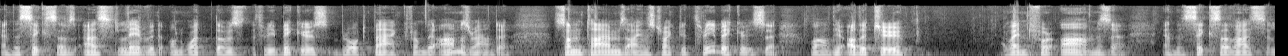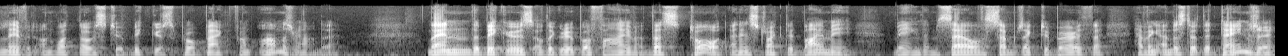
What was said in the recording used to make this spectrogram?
and the six of us lived on what those three bhikkhus brought back from the alms round. Uh, sometimes I instructed three bhikkhus, uh, while the other two went for alms, uh, and the six of us lived on what those two bhikkhus brought back from alms round. Uh, then the bhikkhus of the group of five, thus taught and instructed by me, being themselves subject to birth, uh, having understood the danger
